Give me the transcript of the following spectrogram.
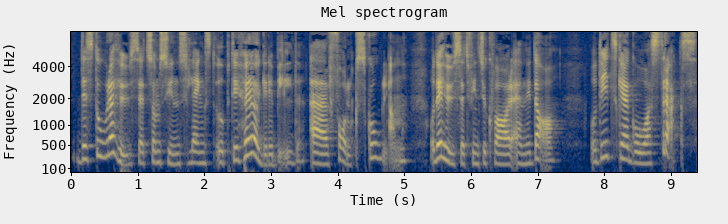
Det stora huset som syns längst upp till höger i bild är folkskolan och det huset finns ju kvar än idag. Och dit ska jag gå strax,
